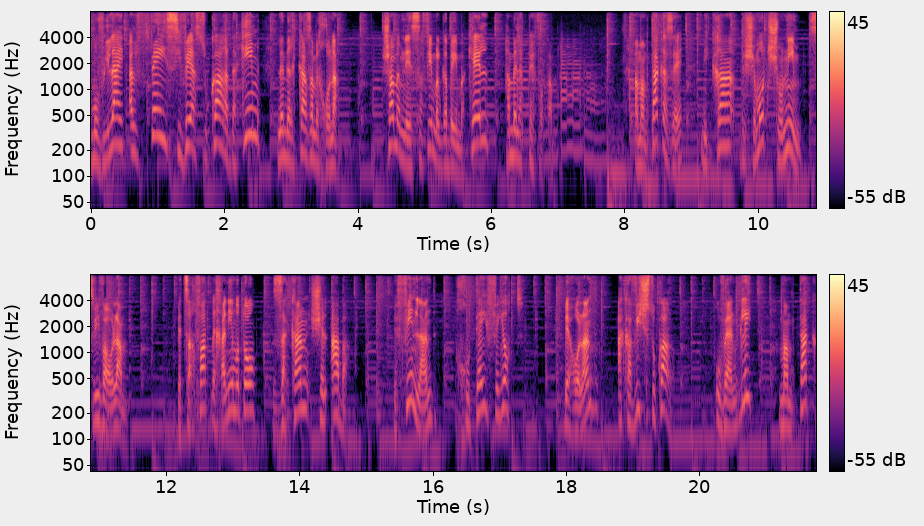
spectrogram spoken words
מובילה את אלפי סיבי הסוכר הדקים למרכז המכונה. שם הם נאספים על גבי מקל המלפף אותם. הממתק הזה נקרא בשמות שונים סביב העולם. בצרפת מכנים אותו זקן של אבא. בפינלנד, חוטי פיות. בהולנד, עכביש סוכר. ובאנגלית, ממתק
